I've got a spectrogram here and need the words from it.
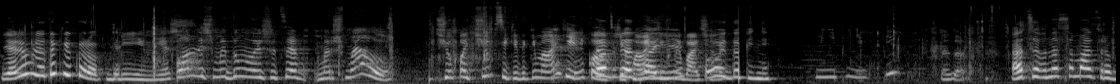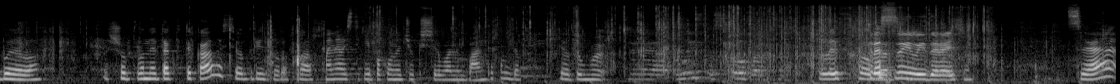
Я люблю такі коробки. Блін, я ж помниш, ми думали, що це маршмеллоу. Чупа-чупсики такі маленькі, я ніколи Там таких два маленьких є. не бачила. Ой, до піні. Міні-піні. Назад. А це вона сама зробила. Щоб вони так втикалися, обрізала. Клас. У мене ось такий пакуночок з червоним бантиком. де- Я думаю, Це лист з Хогвартса. Красивий, до речі. Це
